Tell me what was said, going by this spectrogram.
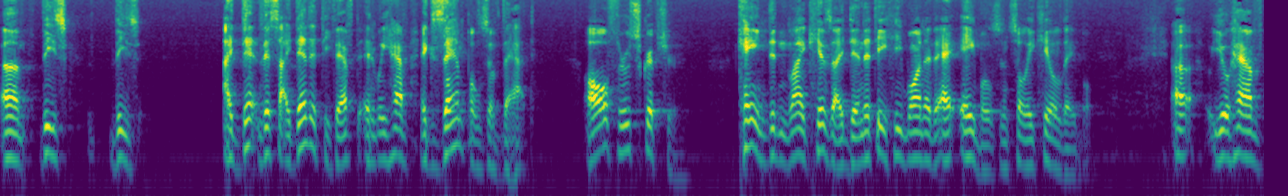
uh, these, these ident- this identity theft, and we have examples of that all through Scripture. Cain didn't like his identity, he wanted Abel's, and so he killed Abel. Uh, you have,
